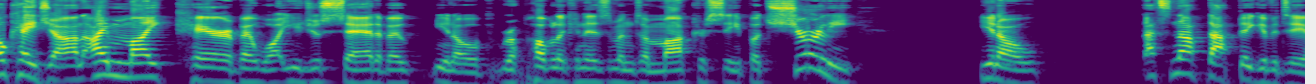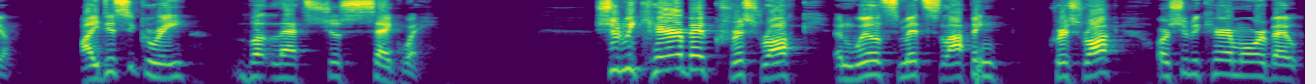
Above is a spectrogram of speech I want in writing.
Okay, John, I might care about what you just said about, you know, republicanism and democracy, but surely, you know, that's not that big of a deal. I disagree, but let's just segue. Should we care about Chris Rock and Will Smith slapping Chris Rock, or should we care more about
